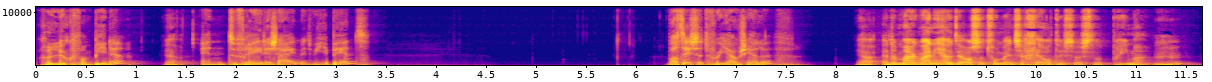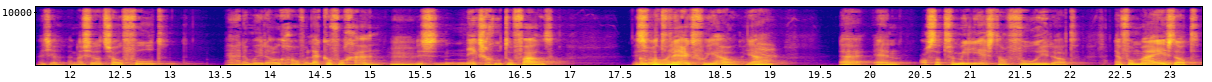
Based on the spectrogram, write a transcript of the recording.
geluk van binnen. ja. En tevreden zijn met wie je bent. Wat is het voor jou zelf? ja, en dat maakt mij niet uit. Hè. Als het voor mensen geld is, dan is dat prima. Mhm, Weet je? En als je dat zo voelt, ja, dan moet je er ook gewoon lekker voor gaan. Er is niks goed of fout. Is Ook wat mooi. werkt voor jou. Ja. En als dat familie is, dan voel je dat. En voor mij is dat,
